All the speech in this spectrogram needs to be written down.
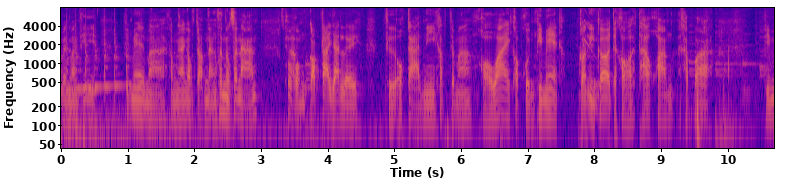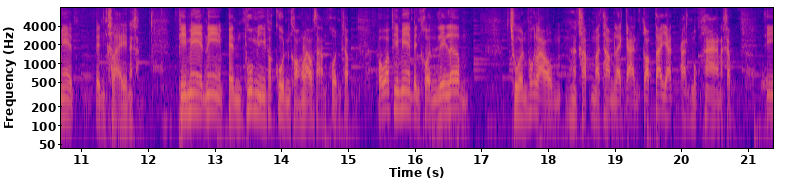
เป็นวันที่พี่เมธมาทำงานกำกับหนังสนุกสนานพวกผมก๊อฟต้ายัดเลย ถือโอกาสนี้ครับจะมาขอไหว้ขอบคุณพี่เมธครับ ก่อนอื่นก็จะขอเท้าความก่อนนะครับว่าพี่เมธเป็นใครนะครับ พี่เมธนี่เป็นผู้มีพระคุณของเราสามคนครับ เพราะว่าพี่เมธเป็นคนริเริ่มชวนพวกเรานะครับมาทำรายการก๊อปต้ายัดอันมุกฮานะครับที่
